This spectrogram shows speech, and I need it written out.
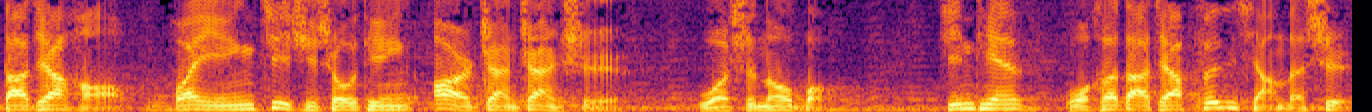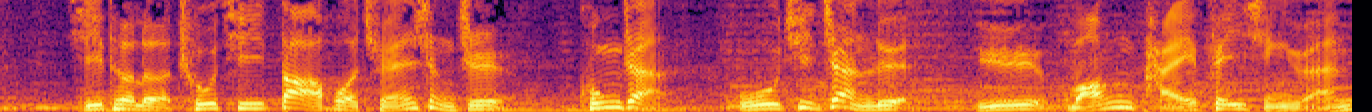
大家好，欢迎继续收听《二战战史》，我是 Noble。今天我和大家分享的是希特勒初期大获全胜之空战、武器战略与王牌飞行员。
